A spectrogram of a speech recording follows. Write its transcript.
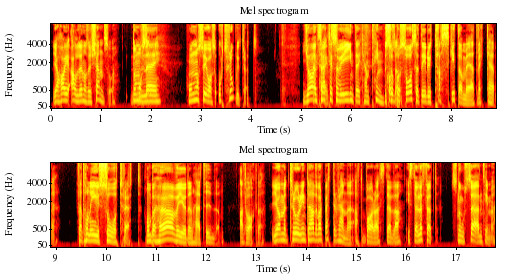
Jag har ju aldrig någonsin känt så. Måste, Nej. Hon måste ju vara så otroligt trött. Ja en exakt. trötthet som vi inte kan tänka Så oss på ens. så sätt är det ju taskigt av mig att väcka henne. För att hon är ju så trött. Hon behöver ju den här tiden att vakna. Ja men tror du inte det hade varit bättre för henne att bara ställa, istället för att snosa en timme,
